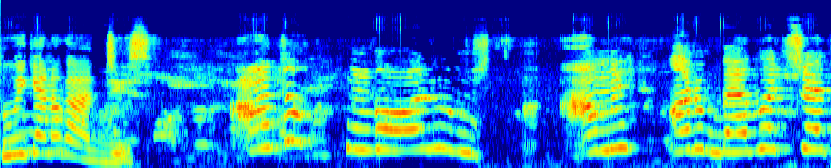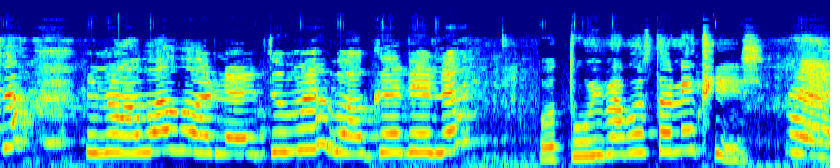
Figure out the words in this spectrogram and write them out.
তুই কেন কাঁদছিস? আমি বল আর তুমি বকে দিলে। ও তুই ব্যবস্থা নিতিস? হ্যাঁ।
